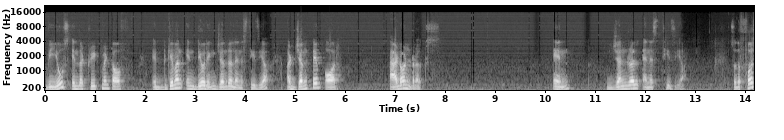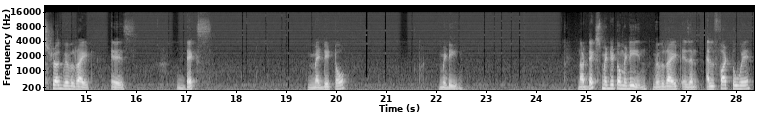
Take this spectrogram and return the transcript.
we use in the treatment of given in during general anesthesia, adjunctive or add-on drugs in general anesthesia. So the first drug we will write is Dex meditomidine. Now dexmedetomidine we will write is an alpha 2A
